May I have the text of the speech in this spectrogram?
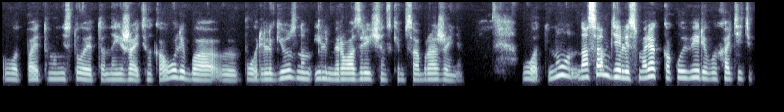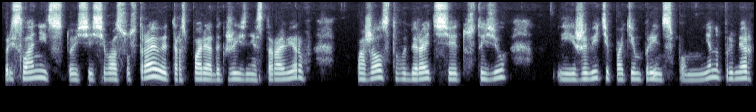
Вот, поэтому не стоит наезжать на кого-либо э, по религиозным или мировоззренческим соображениям. Вот. Ну, на самом деле, смотря к какой вере вы хотите прислониться, то есть если вас устраивает распорядок жизни староверов, пожалуйста, выбирайте себе эту стезю и живите по тем принципам. Мне, например,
